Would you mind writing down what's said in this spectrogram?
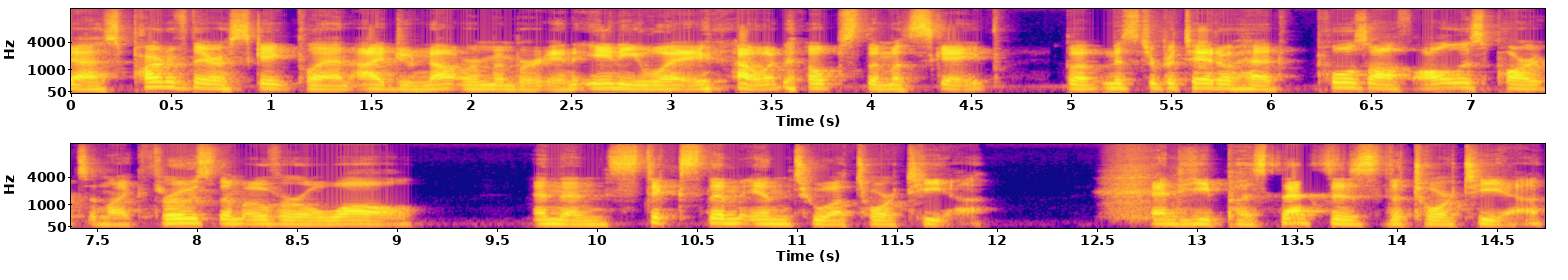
as part of their escape plan, I do not remember in any way how it helps them escape. But Mr. Potato Head pulls off all his parts and like throws them over a wall and then sticks them into a tortilla. And he possesses the tortilla.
